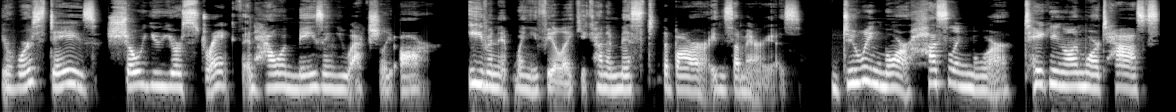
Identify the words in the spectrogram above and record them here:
Your worst days show you your strength and how amazing you actually are, even when you feel like you kind of missed the bar in some areas. Doing more, hustling more, taking on more tasks,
